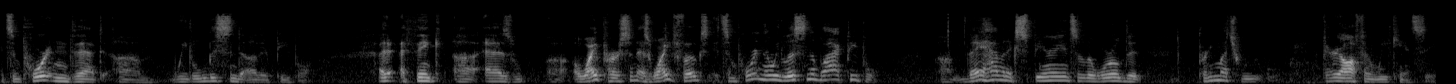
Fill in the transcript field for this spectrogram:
It's important that um, we listen to other people. I, I think uh, as uh, a white person, as white folks, it's important that we listen to black people. Um, they have an experience of the world that pretty much we, very often we can't see.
